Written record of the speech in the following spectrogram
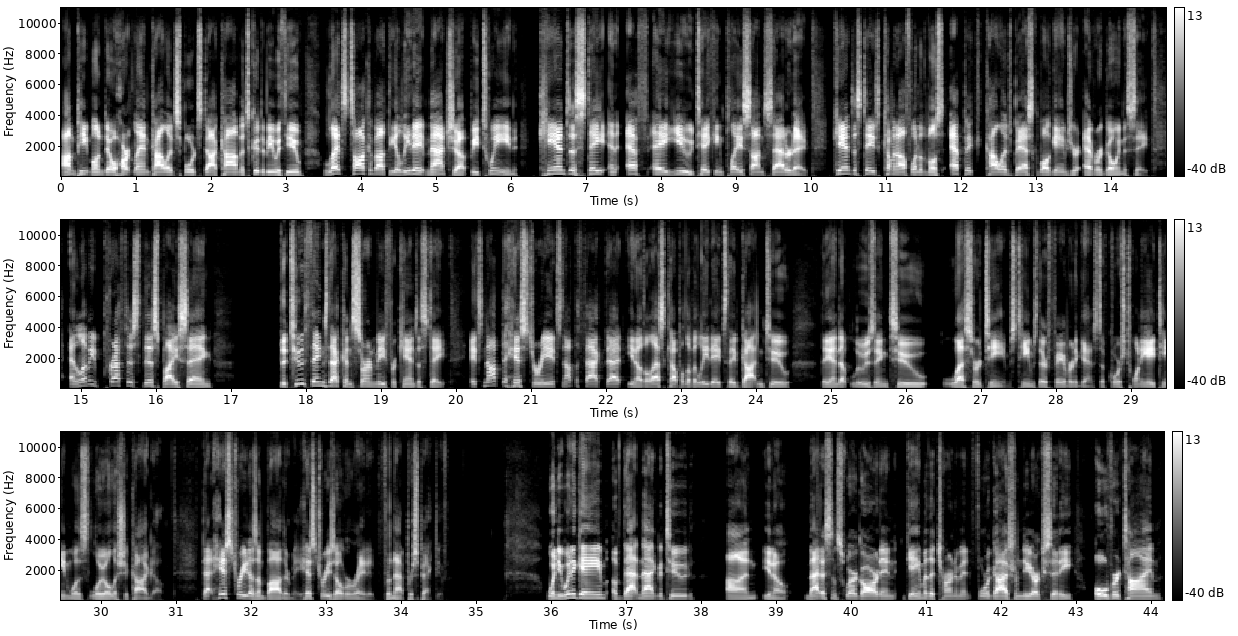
I'm Pete Mundo, HeartlandCollegeSports.com. It's good to be with you. Let's talk about the Elite Eight matchup between Kansas State and FAU taking place on Saturday. Kansas State's coming off one of the most epic college basketball games you're ever going to see. And let me preface this by saying the two things that concern me for Kansas State it's not the history, it's not the fact that, you know, the last couple of Elite Eights they've gotten to, they end up losing to lesser teams, teams they're favored against. Of course, 2018 was Loyola Chicago. That history doesn't bother me. History's overrated from that perspective when you win a game of that magnitude on, you know, Madison Square Garden, game of the tournament, four guys from New York City, overtime,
